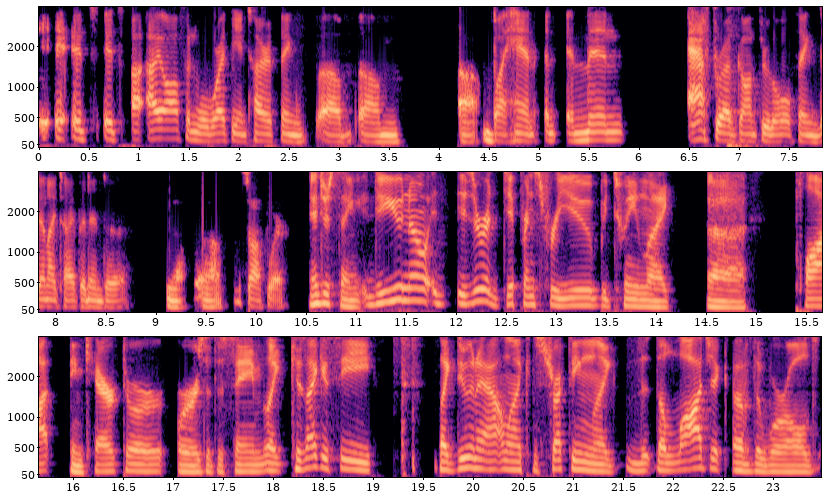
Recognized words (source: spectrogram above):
it, it's it's I often will write the entire thing um, um, uh, by hand, and, and then after I've gone through the whole thing, then I type it into you know uh, software. Interesting. Do you know? Is there a difference for you between like uh, plot and character, or is it the same? Like, because I can see like doing an outline, constructing like the, the logic of the world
